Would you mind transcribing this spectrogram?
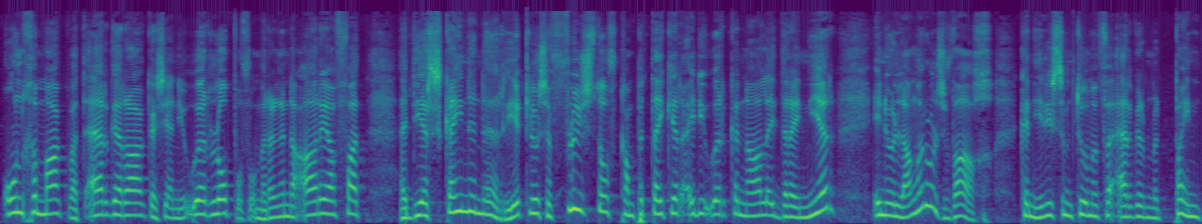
ongemak wat erger raak as jy aan die oor loop of omringende area vat. 'n Deurskynende reuklose vloeistof kan partykeer uit die oorkanaal uit dreineer en hoe langer ons wag, kan hierdie simptome vererger met pyn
